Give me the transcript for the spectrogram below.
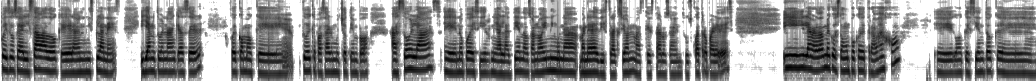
pues, o sea, el sábado, que eran mis planes, y ya no tuve nada que hacer, fue como que tuve que pasar mucho tiempo a solas, eh, no puedes ir ni a la tienda, o sea, no hay ninguna manera de distracción más que estar, o sea, en tus cuatro paredes. Y la verdad me costó un poco de trabajo, eh, como que siento que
